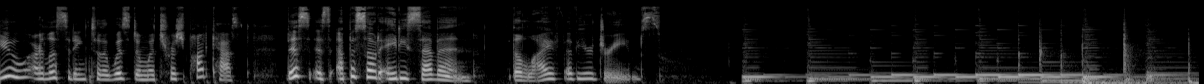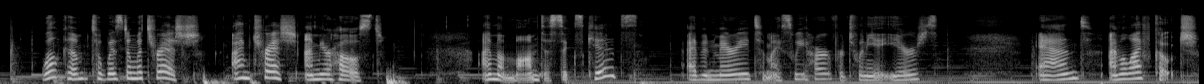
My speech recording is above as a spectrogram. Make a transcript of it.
You are listening to the Wisdom with Trish podcast. This is episode 87 The Life of Your Dreams. Welcome to Wisdom with Trish. I'm Trish, I'm your host. I'm a mom to six kids. I've been married to my sweetheart for 28 years, and I'm a life coach.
